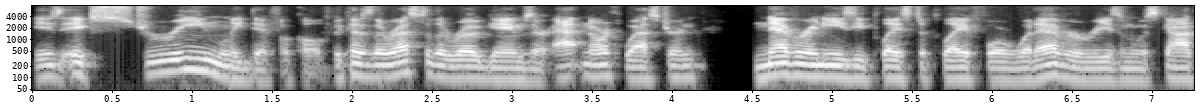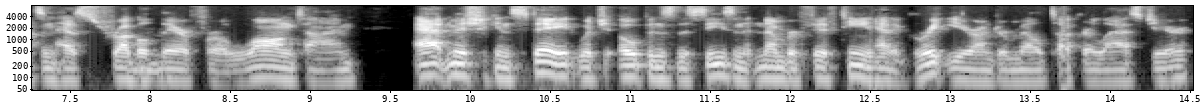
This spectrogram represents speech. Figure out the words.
is extremely difficult because the rest of the road games are at Northwestern, never an easy place to play for whatever reason. Wisconsin has struggled there for a long time. At Michigan State, which opens the season at number 15, had a great year under Mel Tucker last year.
